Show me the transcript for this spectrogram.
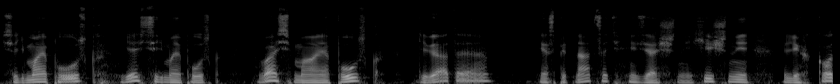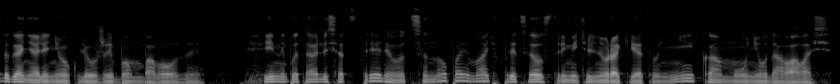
Седьмая пуск, есть седьмая пуск, восьмая пуск, девятая... С-15, изящные, хищные, легко догоняли неуклюжие бомбовозы. Финны пытались отстреливаться, но поймать в прицел стремительную ракету никому не удавалось.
